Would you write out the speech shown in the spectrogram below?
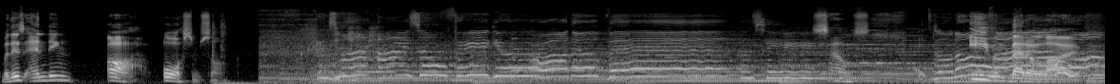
but this ending, oh, awesome song. Sounds even better live.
